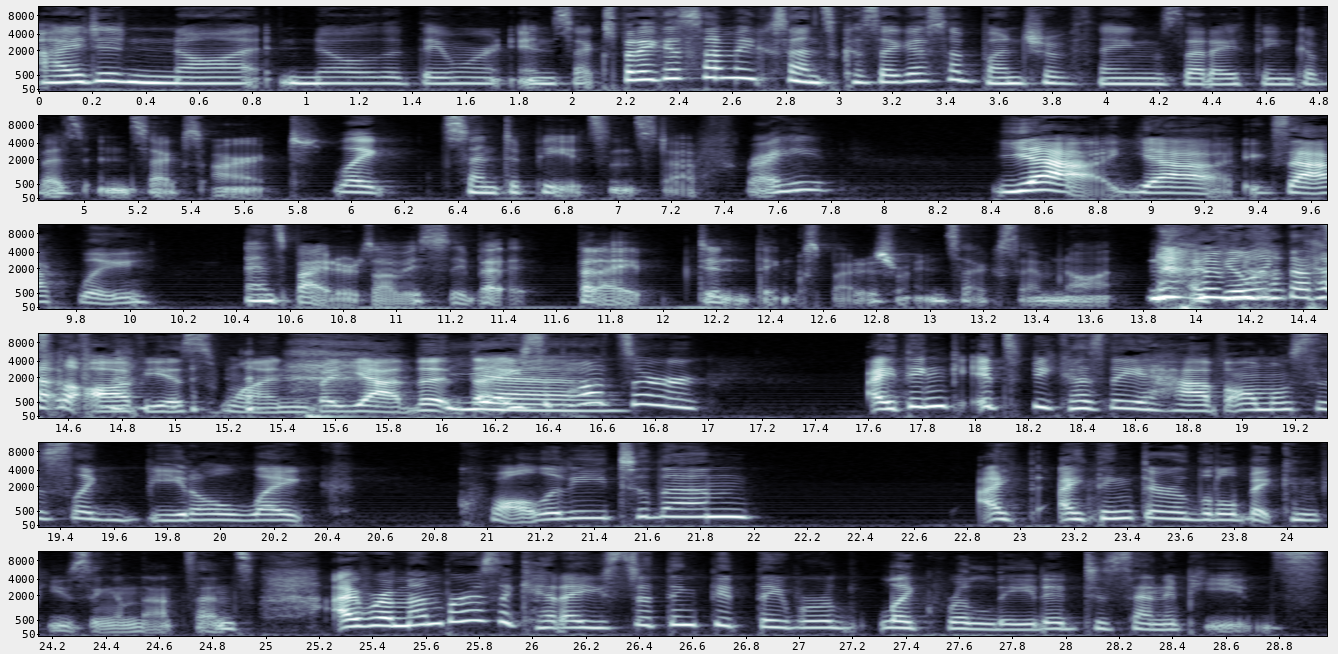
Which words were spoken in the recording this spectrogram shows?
I did not know that they weren't insects, but I guess that makes sense because I guess a bunch of things that I think of as insects aren't, like centipedes and stuff, right? yeah, yeah, exactly. And spiders, obviously, but but I didn't think spiders were insects. I'm not. I feel like that's the obvious one, but yeah, the, the Yeah. isopods are. I think it's because they have almost this like beetle-like quality to them. I I think they're a little bit confusing in that sense. I remember as a kid, I used to think that they were like related to centipedes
